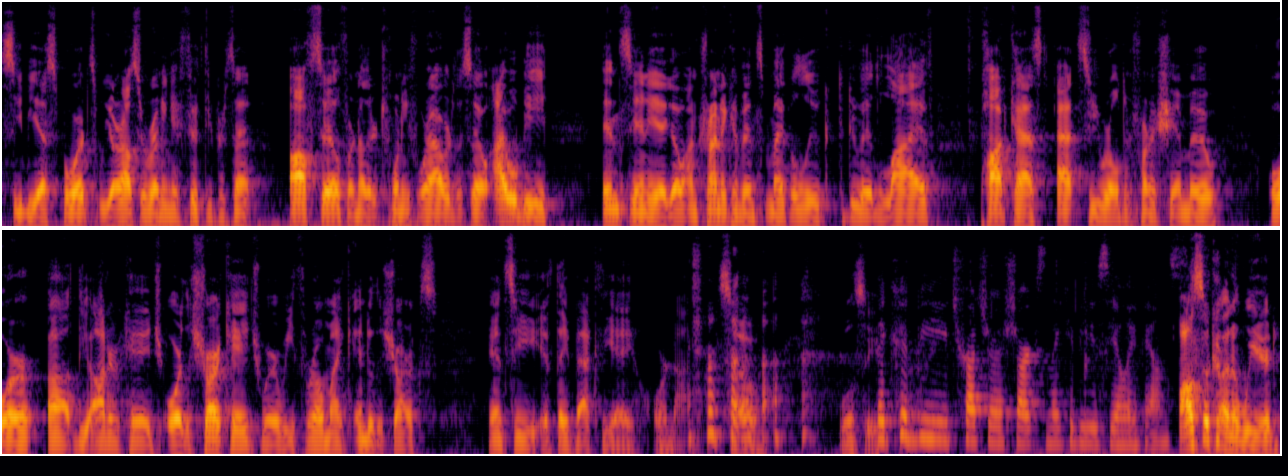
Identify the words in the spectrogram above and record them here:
CBS Sports. We are also running a 50% off sale for another 24 hours or so. I will be in San Diego. I'm trying to convince Michael Luke to do a live podcast at SeaWorld in front of Shamu or uh, the Otter Cage or the Shark Cage where we throw Mike into the sharks and see if they back the A or not. So we'll see. They could be treacherous sharks, and they could be UCLA fans. Also, kind of weird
